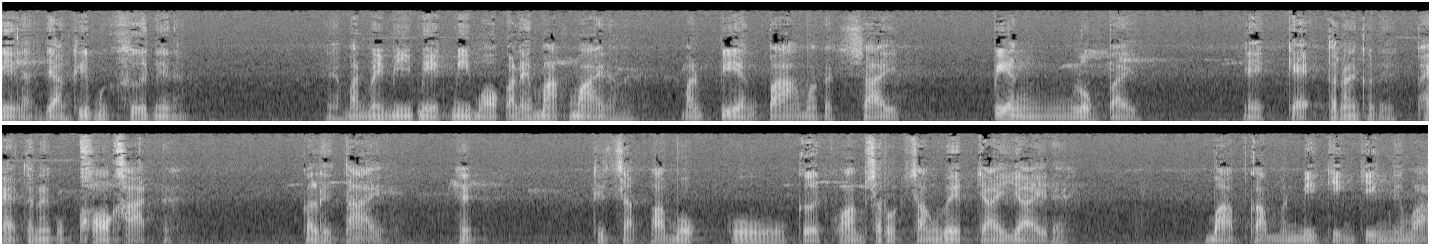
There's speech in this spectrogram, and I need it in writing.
นี่แหละ อย่างที่เมื่อคืนนี่นะมันไม่มีเมฆมีหมอกอะไรมากมายแล้วมันเปี้ยงป้างมันก็ใส่เปี้ยงลงไปแกะตอนนั้นก็เลยแพะตอนนั้นก็คอขาดนะก็เลยตาย ทิศปาโมกโอ้เกิดความสลดสังเวชใจใหญ่เลยบาปกรรมมันมีจริงๆนี่ว่า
